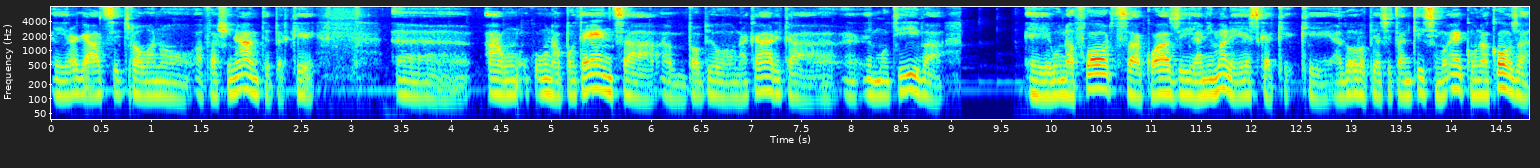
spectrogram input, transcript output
eh, i ragazzi trovano affascinante perché eh, ha un, una potenza, eh, proprio una carica eh, emotiva e una forza quasi animalesca che, che, a loro piace tantissimo. Ecco, una cosa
